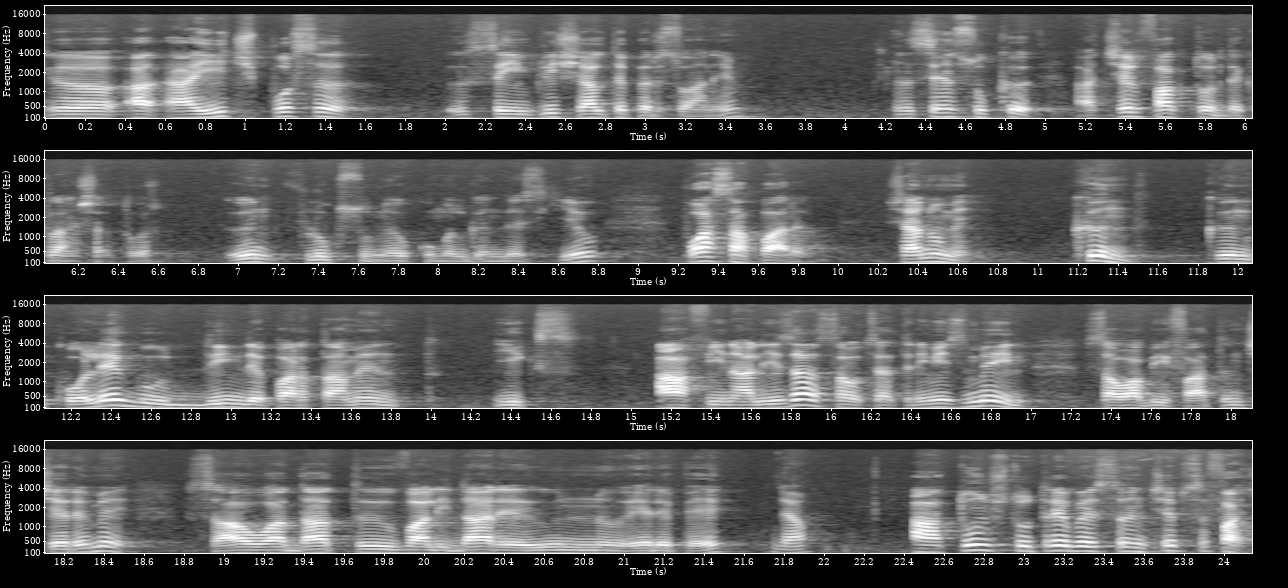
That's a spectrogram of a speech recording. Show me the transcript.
uh, aici poți să, să implici și alte persoane, în sensul că acel factor declanșator, în fluxul meu, cum îl gândesc eu, poate să apară. Și anume, când, când colegul din departament X a finalizat sau ți-a trimis mail sau a bifat în CRM sau a dat validare în RP, da. atunci tu trebuie să începi să faci.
